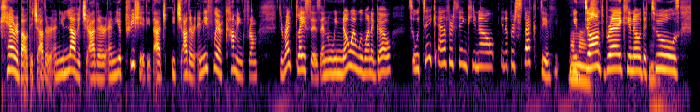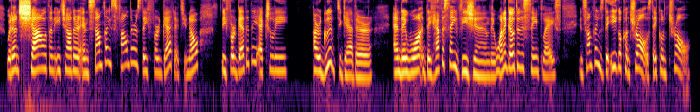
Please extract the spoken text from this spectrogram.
care about each other and you love each other and you appreciate it, each other. And if we're coming from the right places and we know where we want to go, so we take everything, you know, in a perspective. we don't break, you know, the yeah. tools. We don't shout on each other. And sometimes founders, they forget it, you know. They forget that they actually are good together and they want they have the same vision they want to go to the same place and sometimes the ego controls they control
